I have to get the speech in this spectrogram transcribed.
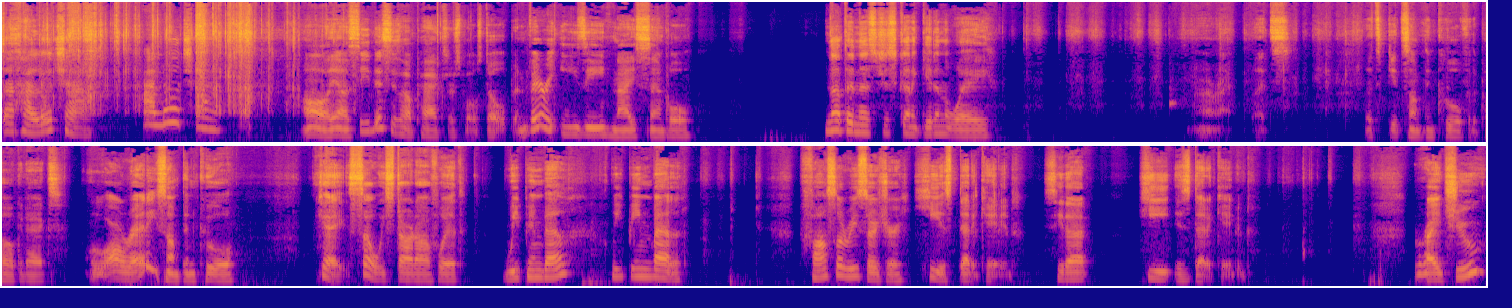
the Hawlucha. Hawlucha. Oh, yeah, see, this is how packs are supposed to open. Very easy, nice, simple. Nothing that's just going to get in the way. Alright, let's let's get something cool for the Pokedex. Ooh, already something cool. Okay, so we start off with Weepinbell, Weeping Bell. Fossil researcher, he is dedicated. See that? He is dedicated. Raichu,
